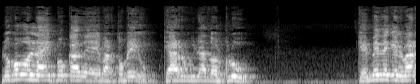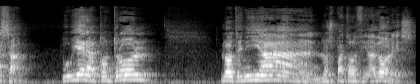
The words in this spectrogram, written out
No como en la época de Bartomeu, que ha arruinado el club. Que en vez de que el Barça tuviera el control, lo tenían los patrocinadores.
